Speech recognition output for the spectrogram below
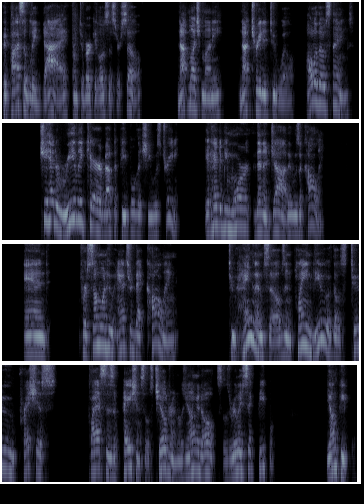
could possibly die from tuberculosis herself, not much money, not treated too well, all of those things. She had to really care about the people that she was treating. It had to be more than a job, it was a calling. And for someone who answered that calling to hang themselves in plain view of those two precious classes of patients, those children, those young adults, those really sick people, young people,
